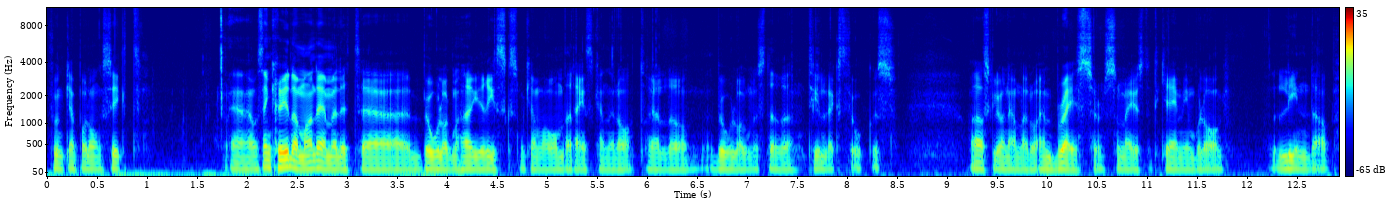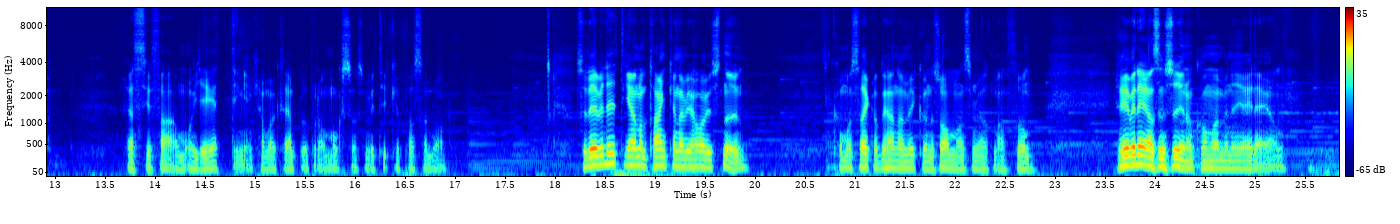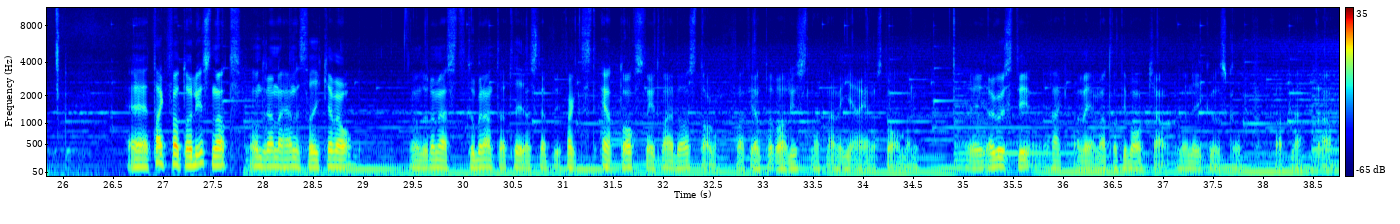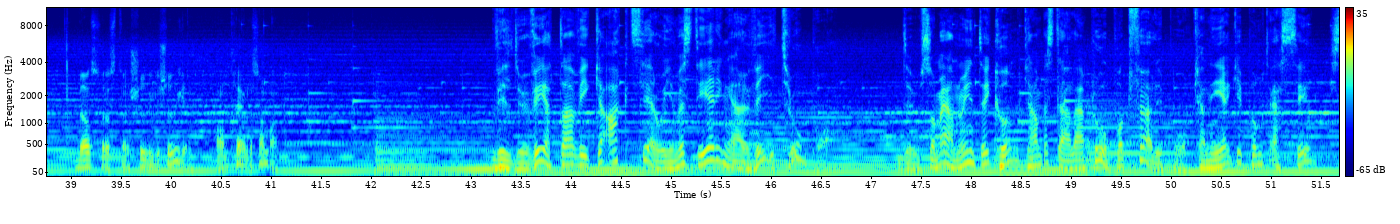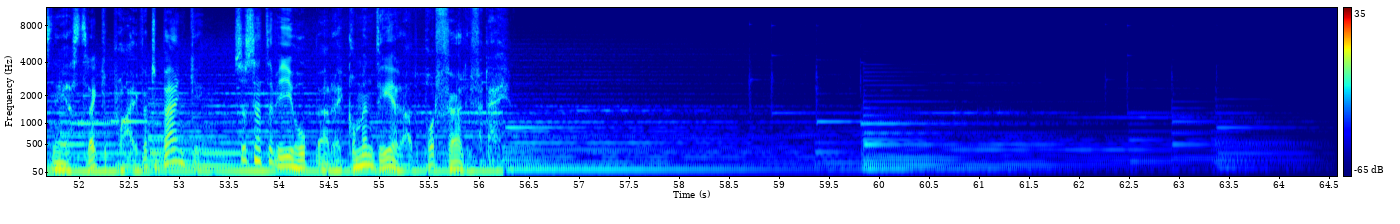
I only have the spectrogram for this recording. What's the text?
Funkar på lång sikt. Eh, och sen kryddar man det med lite eh, bolag med högre risk som kan vara omvärderingskandidater eller bolag med större tillväxtfokus. Och här skulle jag nämna då Embracer som är just ett gamingbolag. Lindab, Recipharm och Getinge kan vara exempel på dem också som vi tycker passar bra. Så det är väl lite grann de tankarna vi har just nu. Det kommer säkert att hända mycket under sommaren som gör att man får revidera sin syn och komma med nya idéer. Eh, tack för att du har lyssnat under denna händelserika vår. Under den mest turbulenta tiden släpper vi faktiskt ett avsnitt varje börsdag för att hjälpa våra lyssnare att navigera genom stormen. I augusti räknar vi med att vara tillbaka med ny kunskap för att möta börshösten 2020. Ha en trevlig sommar! Vill du veta vilka aktier och investeringar vi tror på? Du som ännu inte är kund kan beställa en provportfölj på carnegie.se privatebanking så sätter vi ihop en rekommenderad portfölj för dig.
